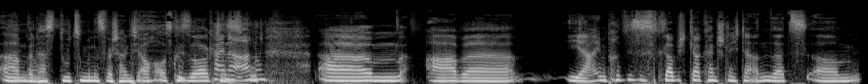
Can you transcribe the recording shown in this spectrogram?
Ähm, genau. Dann hast du zumindest wahrscheinlich auch ausgesorgt. Keine Ahnung. Ähm, aber ja, im Prinzip ist es, glaube ich, gar kein schlechter Ansatz. Ähm,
